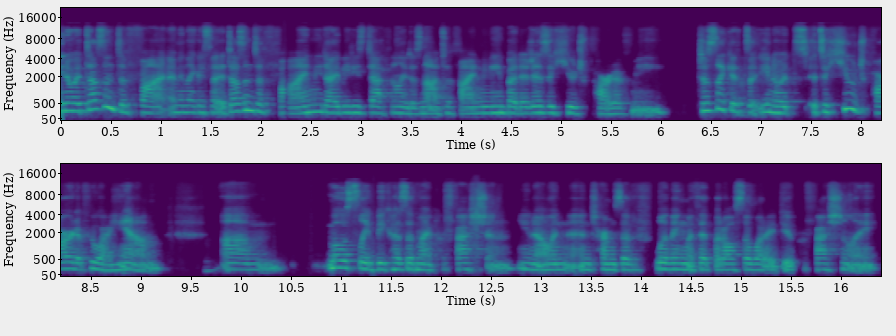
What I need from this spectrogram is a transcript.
you know, it doesn't define, I mean, like I said, it doesn't define me. Diabetes definitely does not define me, but it is a huge part of me. Just like it's, a, you know, it's it's a huge part of who I am. Mm-hmm. Um, mostly because of my profession, you know, in, in terms of living with it, but also what I do professionally.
